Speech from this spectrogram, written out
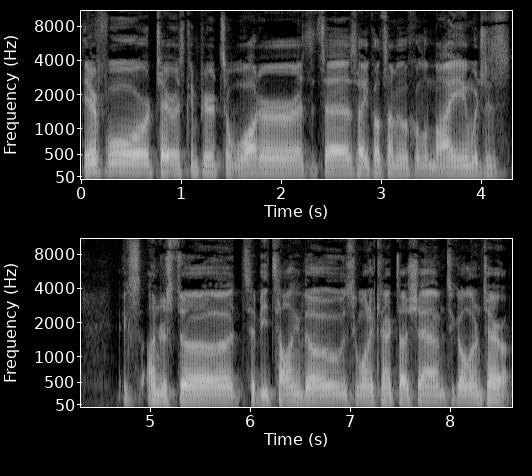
Therefore, Torah is compared to water, as it says, which is it's understood to be telling those who want to connect to Hashem to go learn Torah.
